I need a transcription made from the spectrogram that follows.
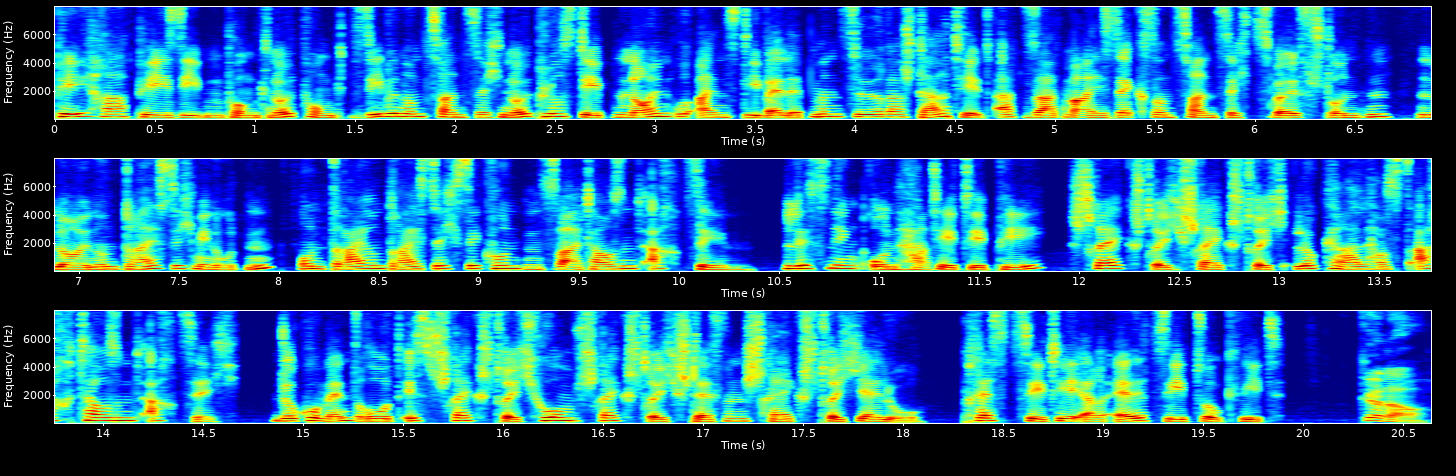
PHP 7.0.27.0 plus DEP 9 U1 Development Server startet ab seit Mai 26 12 Stunden, 39 Minuten und 33 Sekunden 2018. Listening und HTTP, Schrägstrich, Schrägstrich, Localhost 8080. Dokument rot ist Schrägstrich Home, Schrägstrich Steffen, Schrägstrich Yellow. Press CTRL C to quit. Genau.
